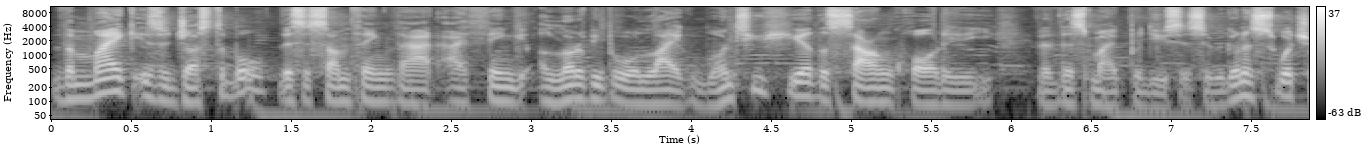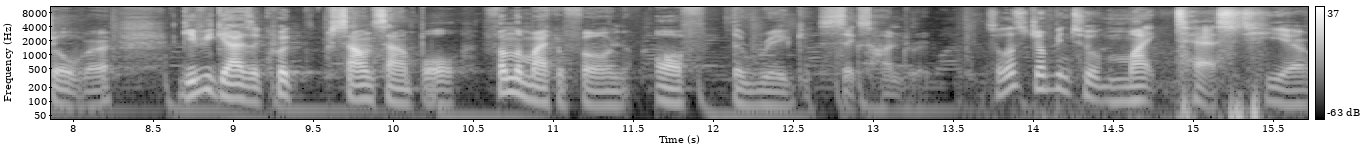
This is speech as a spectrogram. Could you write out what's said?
the mic is adjustable. This is something that I think a lot of people will like once you hear the sound quality that this mic produces. So we're going to switch over, give you guys a quick sound sample from the microphone of the Rig 600. So let's jump into a mic test here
